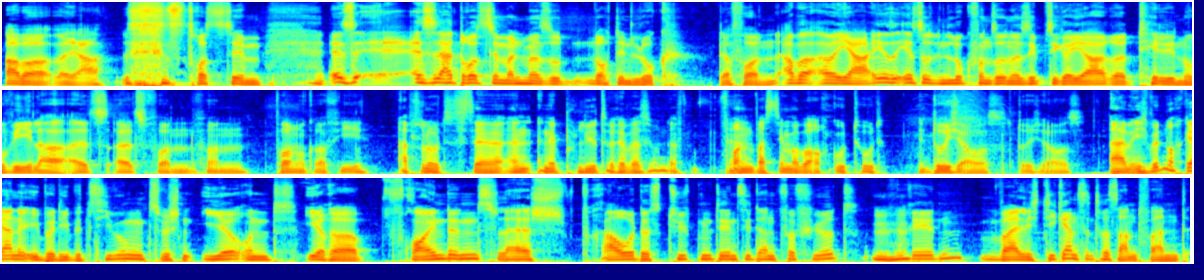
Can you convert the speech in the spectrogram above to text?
Aber ja, es ist trotzdem, es, es hat trotzdem manchmal so noch den Look davon. Aber, aber ja, eher, eher so den Look von so einer 70er Jahre Telenovela als, als von, von Pornografie. Absolut, das ist der, eine poliertere Version davon, ja. was dem aber auch gut tut. Durchaus, durchaus. Ähm, ich würde noch gerne über die Beziehung zwischen ihr und ihrer Freundin slash Frau des Typen, den sie dann verführt, mhm. reden, weil ich die ganz interessant fand.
